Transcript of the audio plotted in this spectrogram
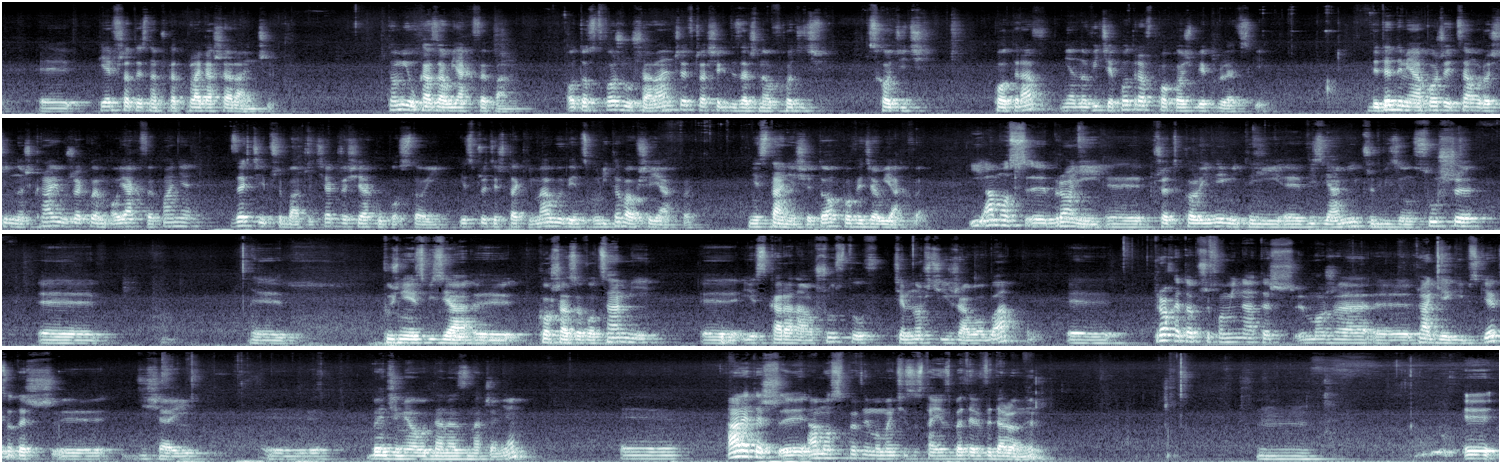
Pierwsza to jest na przykład plaga szarańczy. To mi ukazał Jachwę Pan. Oto stworzył szarańcze w czasie, gdy zaczynał wchodzić, schodzić potraw, mianowicie potraw po koźbie królewskiej. Gdy tedy miała pożyć całą roślinność kraju, rzekłem o Jachwę Panie, zechciej przybaczyć, jakże się Jakub postoi. Jest przecież taki mały, więc ulitował się Jachwę. Nie stanie się to, powiedział Jachwę. I Amos y, broni y, przed kolejnymi tymi y, wizjami, przed wizją suszy. Później jest wizja kosza z owocami, jest kara na oszustów, ciemności i żałoba. Trochę to przypomina też może plagi egipskie, co też dzisiaj będzie miało dla nas znaczenie. Y, Ale też y, Amos w pewnym momencie zostaje z Betel wydalony. Mm. Y,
